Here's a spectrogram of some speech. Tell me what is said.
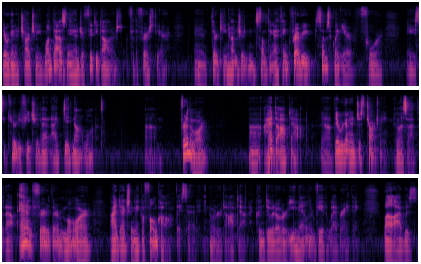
they were going to charge me $1,850 for the first year and 1300 and something, I think, for every subsequent year for a security feature that I did not want. Um, furthermore, uh, I had to opt out. Uh, they were going to just charge me unless I opted out. And furthermore, I had to actually make a phone call, they said, in order to opt out. I couldn't do it over email or via the web or anything. Well, I was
